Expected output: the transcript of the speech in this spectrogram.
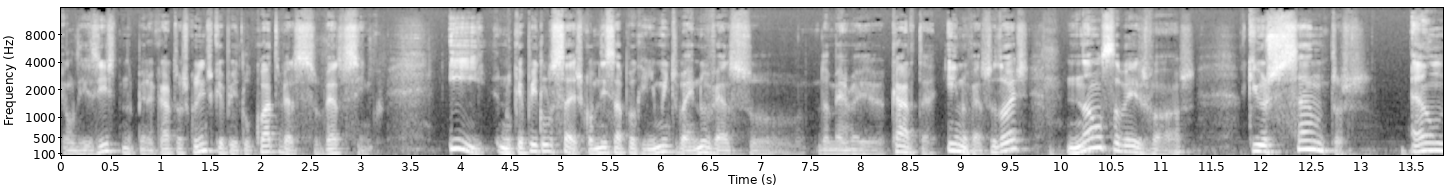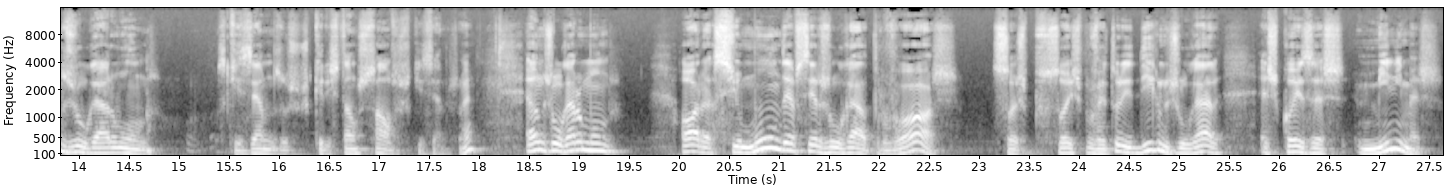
Ele diz isto na primeira carta aos Coríntios, capítulo 4, verso, verso 5. E no capítulo 6, como disse há pouquinho muito bem, no verso da mesma carta e no verso 2, não sabeis vós que os santos hão de julgar o mundo. Se quisermos, os cristãos salvos, se quisermos, não é? Hão de julgar o mundo. Ora, se o mundo deve ser julgado por vós, sois, sois porventura dignos de julgar as coisas mínimas?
